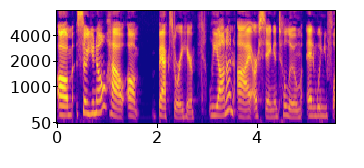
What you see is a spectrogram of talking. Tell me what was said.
Um, so you know how um backstory here. Liana and I are staying in Tulum, and when you fl-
